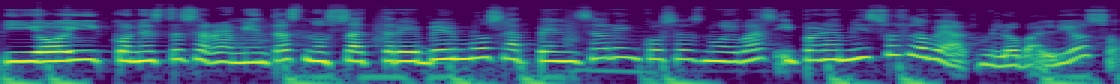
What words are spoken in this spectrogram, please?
Y hoy con estas herramientas nos atrevemos a pensar en cosas nuevas y para mí eso es lo, lo valioso.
